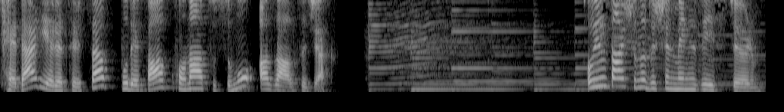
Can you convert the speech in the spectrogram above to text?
keder yaratırsa bu defa konatusumu azaltacak. O yüzden şunu düşünmenizi istiyorum.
